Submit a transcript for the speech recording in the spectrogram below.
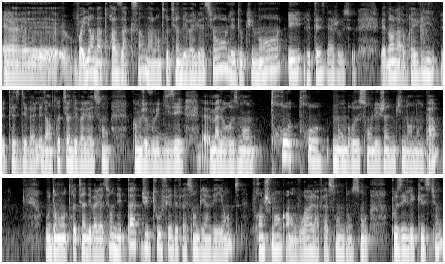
Euh, vous voyez, on a trois axes. Hein. L'entretien d'évaluation, les documents et le test d'âge osseux. Dans la vraie vie, le test l'entretien d'évaluation, comme je vous le disais, euh, malheureusement, trop, trop nombreux sont les jeunes qui n'en ont pas ou dans l'entretien d'évaluation n'est pas du tout fait de façon bienveillante. Franchement, quand on voit la façon dont sont posées les questions,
